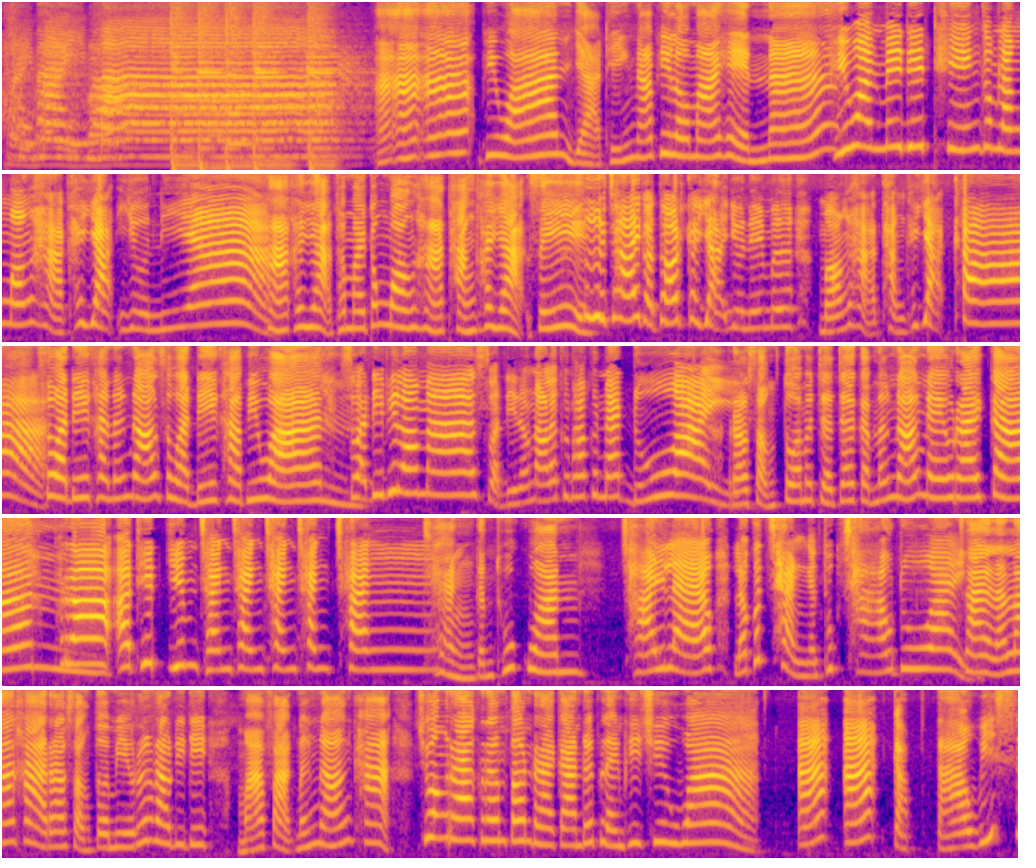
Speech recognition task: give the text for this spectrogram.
拍卖吗 ทิ้งนะพี่เรามาเห็นนะ พี่วันไม่ได้ทิ้งกำลังมองหาขยะอยู่เนี่ยหาขยะทำไมต้องมองหาถังขยะสิคือใช่ก็ทอดขยะอยู่ในมือ มองหาถังขยะค่ะ สวัสดีค่ะน้องๆสวัสดีค่ะพี่วันสวัสดีพี่เรามา สวัสดีน้องๆและคุณพ่อคุณแม่ด้วย เราสองตัวมาเจอเจอกับน้องๆในรายการพระอาทิตย์ยิ้มแฉ่งแฉ่งแฉ่งแฉ่งแฉ่งแฉ่งกันทุกวัน ใช่แล้ว แล้วก็แข่งกันทุกเช้าด้วย ใช่แล้วล่ะค่ะ เราสองตัวมีเรื่องราวดีๆ มาฝากน้องๆค่ะ ช่วงแรกเริ่มต้นรายการด้วยเพลงที่ชื่อว่าอะอะกับตาวิเศ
